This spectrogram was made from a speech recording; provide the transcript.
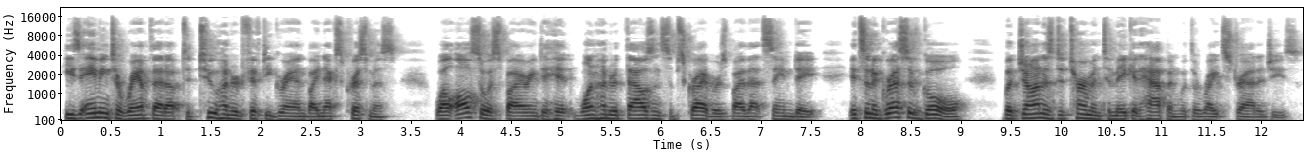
He's aiming to ramp that up to 250 grand by next Christmas, while also aspiring to hit 100,000 subscribers by that same date. It's an aggressive goal, but Jon is determined to make it happen with the right strategies.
